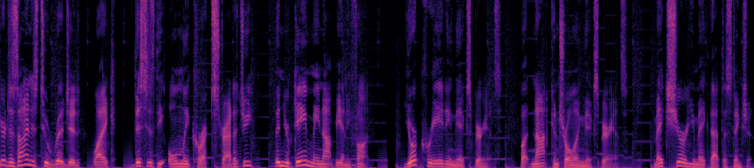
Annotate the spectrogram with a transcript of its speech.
your design is too rigid, like this is the only correct strategy, then your game may not be any fun. You're creating the experience, but not controlling the experience. Make sure you make that distinction.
